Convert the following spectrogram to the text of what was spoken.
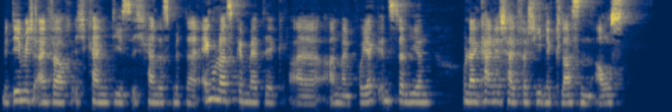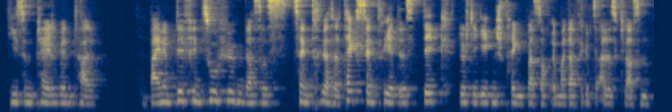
mit dem ich einfach, ich kann dies, ich kann das mit einer Angular-Schematik äh, an mein Projekt installieren und dann kann ich halt verschiedene Klassen aus diesem Tailwind halt bei einem Diff hinzufügen, dass es zentriert, dass er textzentriert ist, dick durch die Gegend springt, was auch immer. Dafür gibt's alles Klassen.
